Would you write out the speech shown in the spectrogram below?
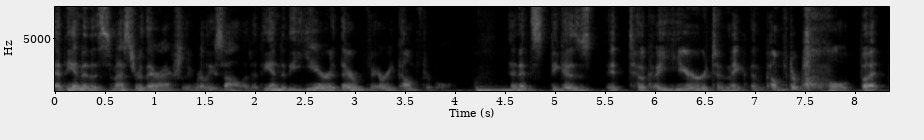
at the end of the semester, they're actually really solid. At the end of the year, they're very comfortable. Mhm. And it's because it took a year to make them comfortable, but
